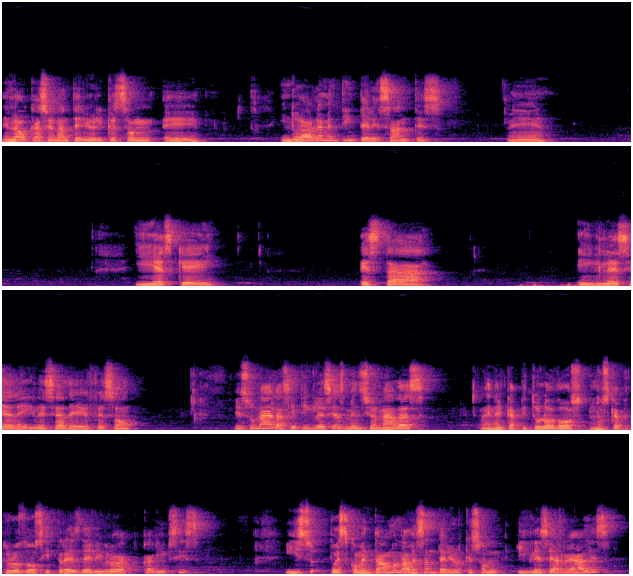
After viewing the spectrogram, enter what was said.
en la ocasión anterior y que son eh, indudablemente interesantes. Eh, y es que esta iglesia, la iglesia de Éfeso, es una de las siete iglesias mencionadas en el capítulo 2, los capítulos 2 y 3 del libro de Apocalipsis. Y pues comentábamos la vez anterior que son iglesias reales,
